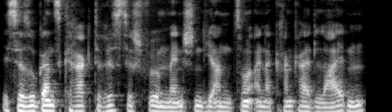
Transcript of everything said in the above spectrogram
ist ja so ganz charakteristisch für Menschen, die an so einer Krankheit leiden.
